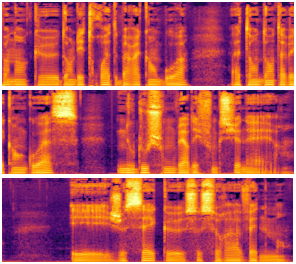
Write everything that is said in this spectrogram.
pendant que, dans l'étroite baraque en bois, attendant avec angoisse, nous louchons vers des fonctionnaires. Et je sais que ce sera vainement.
